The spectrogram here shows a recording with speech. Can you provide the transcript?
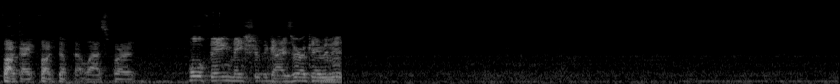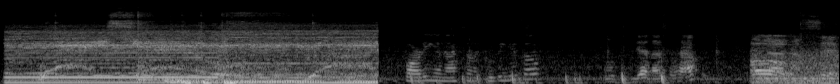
Fuck, I fucked up that last part. Whole thing, make sure the guys are okay with it. Farting and accidentally pooping yourself? Yeah, that's what happened. Oh, oh sick.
